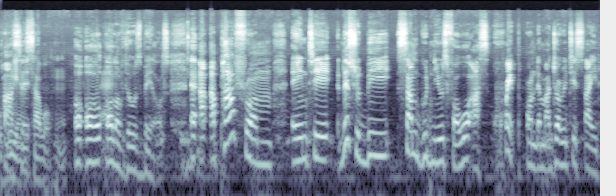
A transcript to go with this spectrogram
apass yɛn nsa wɔ ho all, of those bills. Uh, apart from Ente, this should be some good news for what as whip on the majority side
